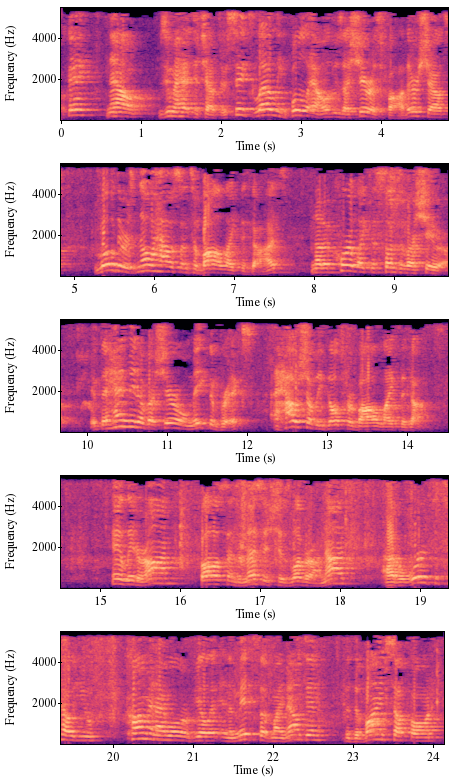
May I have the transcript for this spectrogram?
Okay? Now, zoom ahead to chapter 6. Loudly Bull El, who's Asherah's father, shouts, Lo, there is no house unto Baal like the gods, not a court like the sons of Asherah. If the handmaid of Asherah will make the bricks, a house shall be built for Baal like the gods. Okay, later on, Baal sends a message to his lover Anat. I have a word to tell you. Come and I will reveal it in the midst of my mountain, the divine Saphon,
